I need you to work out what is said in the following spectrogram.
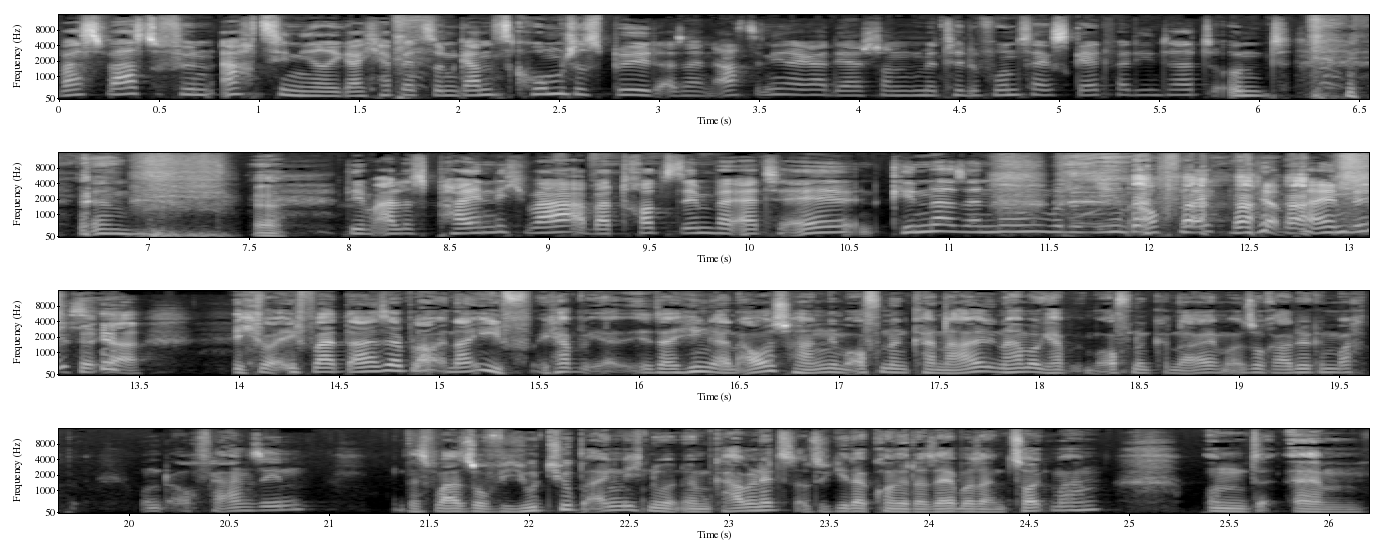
Was warst du für ein 18-Jähriger? Ich habe jetzt so ein ganz komisches Bild. Also ein 18-Jähriger, der schon mit Telefonsex Geld verdient hat und ähm, Ja. dem alles peinlich war, aber trotzdem bei RTL Kindersendungen moderieren, auch vielleicht wieder peinlich. ja. Ich war, ich war da sehr blau, naiv. Ich habe, da hing ein Aushang im offenen Kanal in Hamburg. Ich habe im offenen Kanal immer so Radio gemacht und auch Fernsehen. Das war so wie YouTube eigentlich, nur im Kabelnetz. Also jeder konnte da selber sein Zeug machen. Und, ähm,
